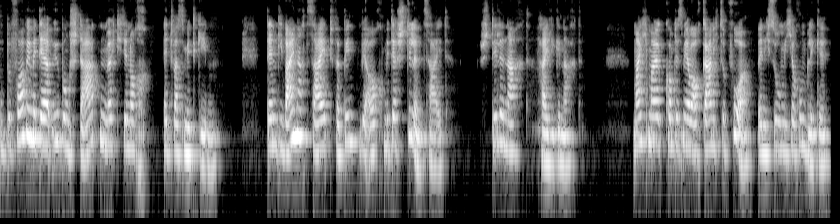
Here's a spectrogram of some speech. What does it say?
Und bevor wir mit der Übung starten, möchte ich dir noch etwas mitgeben. Denn die Weihnachtszeit verbinden wir auch mit der stillen Zeit. Stille Nacht, heilige Nacht. Manchmal kommt es mir aber auch gar nicht so vor, wenn ich so um mich herum blicke.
